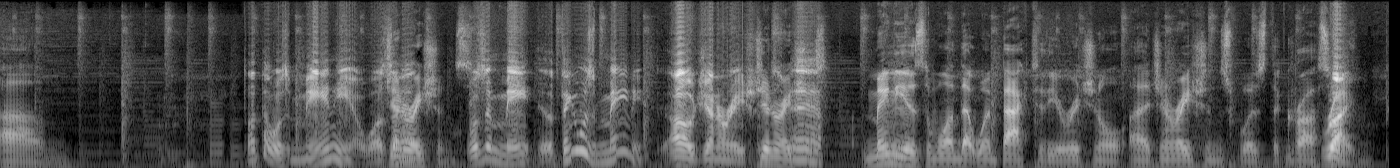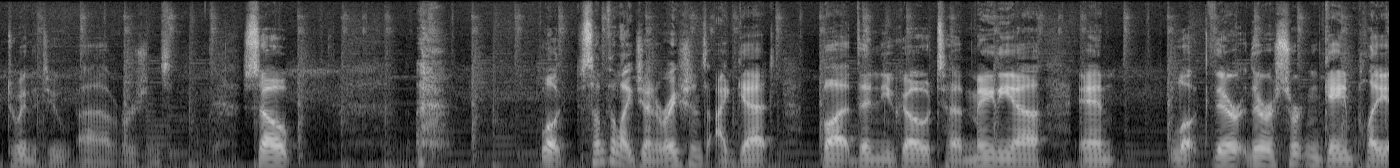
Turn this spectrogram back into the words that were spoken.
Um, I thought that was Mania, wasn't Generations. it? Generations. Was it Mania? I think it was Mania. Oh, Generations. Generations. Eh. Mania is the one that went back to the original. Uh, Generations was the crossover Right. between the two uh, versions. So, look, something like Generations, I get, but then you go to Mania, and look, there there are certain gameplay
